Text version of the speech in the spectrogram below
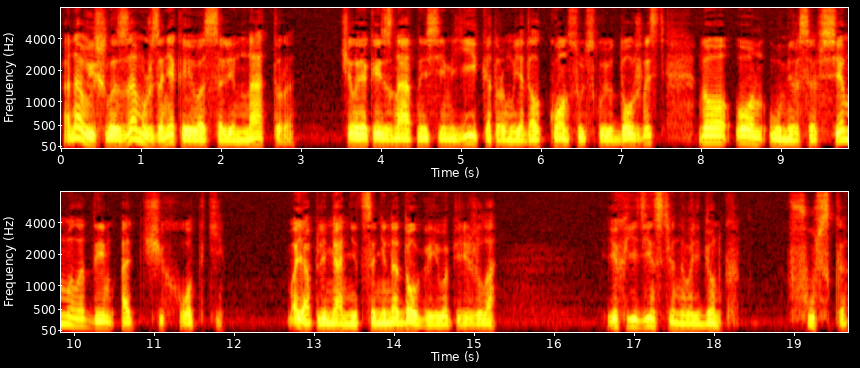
Она вышла замуж за некоего солинатора, человека из знатной семьи, которому я дал консульскую должность — но он умер совсем молодым от чехотки. Моя племянница ненадолго его пережила. Их единственного ребенка, Фуска,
